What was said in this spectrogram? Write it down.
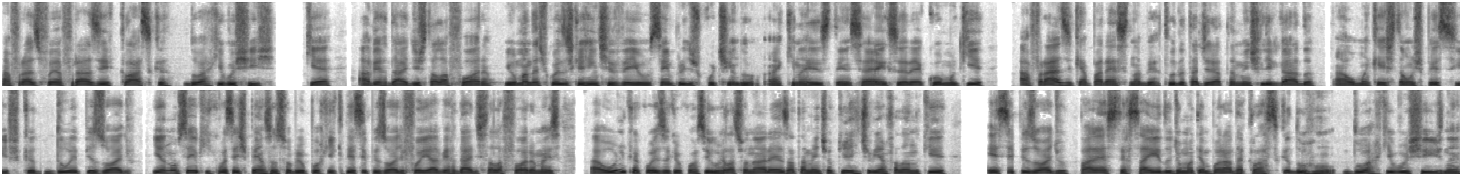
a frase foi a frase clássica do Arquivo X, que é a verdade está lá fora. E uma das coisas que a gente veio sempre discutindo aqui na Resistência Exer é como que a frase que aparece na abertura está diretamente ligada a uma questão específica do episódio. E eu não sei o que vocês pensam sobre o porquê que desse episódio foi a verdade está lá fora, mas a única coisa que eu consigo relacionar é exatamente o que a gente vinha falando, que esse episódio parece ter saído de uma temporada clássica do, do Arquivo X, né?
